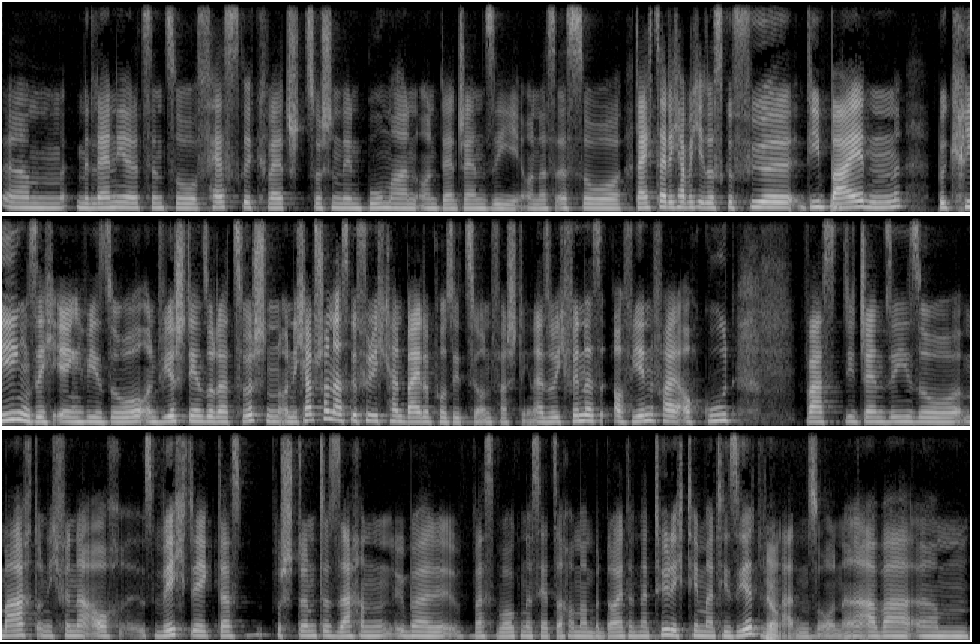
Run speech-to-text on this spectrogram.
ähm, Millennials sind so festgequetscht zwischen den Boomern und der Gen Z. Und es ist so, gleichzeitig habe ich das Gefühl, die beiden bekriegen sich irgendwie so und wir stehen so dazwischen. Und ich habe schon das Gefühl, ich kann beide Positionen verstehen. Also ich finde es auf jeden Fall auch gut, was die Gen Z so macht. Und ich finde auch, es wichtig, dass bestimmte Sachen über, was Wokeness jetzt auch immer bedeutet, natürlich thematisiert werden, ja. so, ne? Aber ähm,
